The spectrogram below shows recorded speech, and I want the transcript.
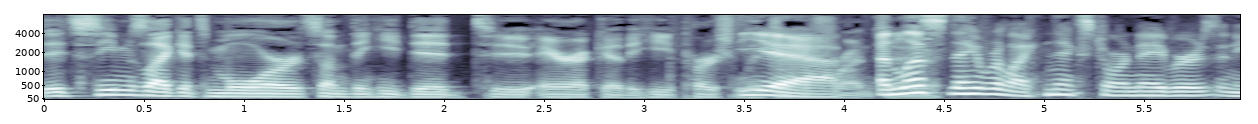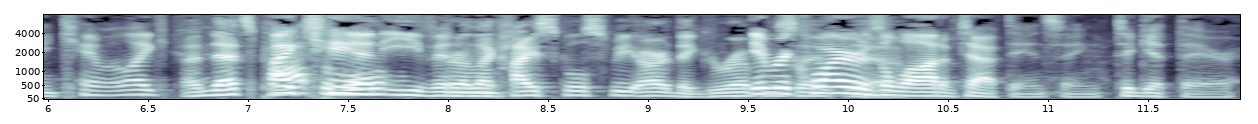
it seems like it's more something he did to Erica that he personally took yeah, affront to. unless they were like next door neighbors, and he can't like. and that's possible. I can't even. They're like high school sweetheart. They grew up. it requires yeah. a lot of tap dancing to get there.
